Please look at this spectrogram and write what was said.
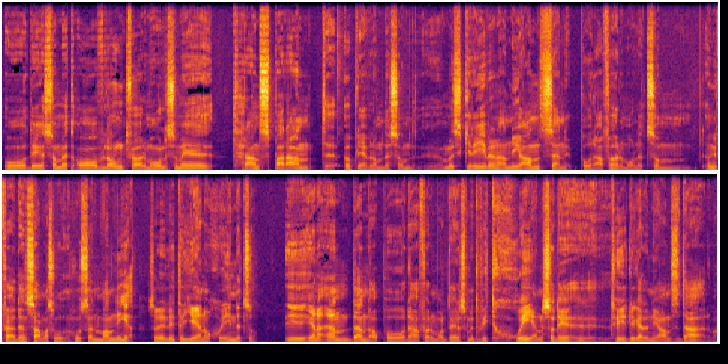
Och det är som ett avlångt föremål som är transparent upplever de det som. De beskriver den här nyansen på det här föremålet som ungefär densamma som hos en manet. Så det är lite genomskinligt så. I ena änden då på det här föremålet är det som ett vitt sken så det är tydligare nyans där. Va?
